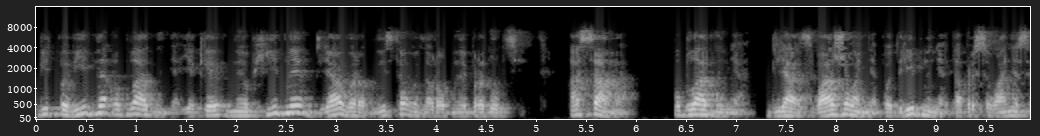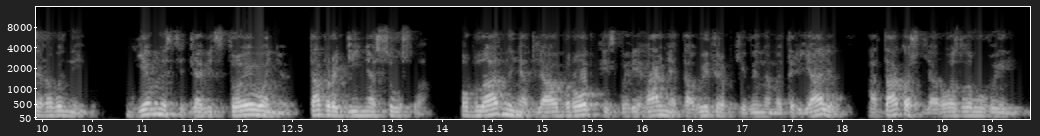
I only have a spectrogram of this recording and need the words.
відповідне обладнання, яке необхідне для виробництва виноробної продукції, а саме обладнання для зважування, подрібнення та пресування сировини, ємності для відстоювання та бродіння сусла, обладнання для обробки, зберігання та витримки виноматеріалів, а також для розливу вин.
